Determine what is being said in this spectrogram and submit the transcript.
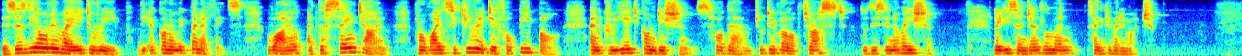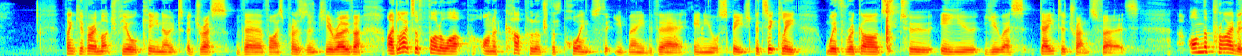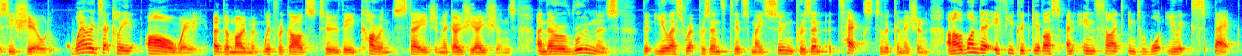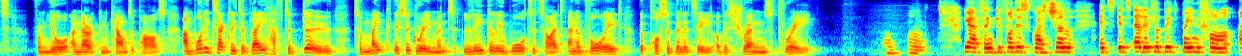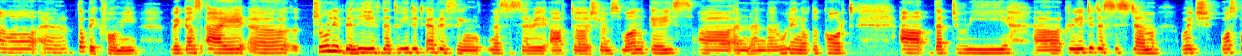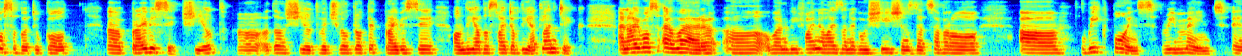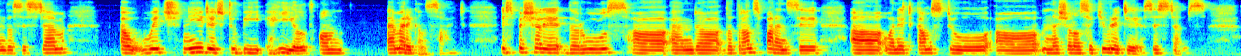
This is the only way to reap the economic benefits, while at the same time provide security for people and create conditions for them to develop trust to this innovation. Ladies and gentlemen, thank you very much. Thank you very much for your keynote address there, Vice President Jourova. I'd like to follow up on a couple of the points that you made there in your speech, particularly with regards to EU-US data transfers. On the Privacy Shield, where exactly are we at the moment with regards to the current stage of negotiations? And there are rumours that US representatives may soon present a text to the Commission. And I wonder if you could give us an insight into what you expect from your American counterparts and what exactly do they have to do to make this agreement legally watertight and avoid the possibility of a Schrems 3? Mm-hmm. Yeah, thank you for this question. It's it's a little bit painful uh, uh, topic for me because I uh, truly believe that we did everything necessary after Schrems one case uh, and and the ruling of the court uh, that we uh, created a system which was possible to call uh, privacy shield, uh, the shield which will protect privacy on the other side of the Atlantic. And I was aware uh, when we finalized the negotiations that several uh, weak points remained in the system, uh, which needed to be healed on American side especially the rules uh, and uh, the transparency uh, when it comes to national security systems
